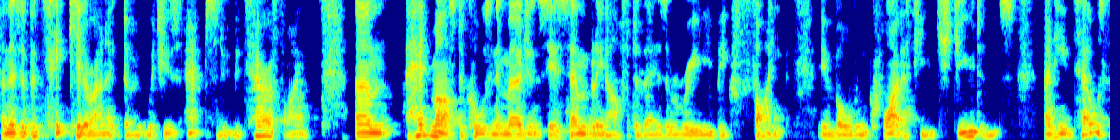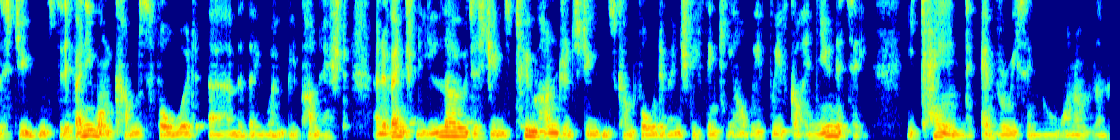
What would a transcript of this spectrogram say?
And there's a particular anecdote which is absolutely terrifying. Um, headmaster calls an emergency assembly after there's a really big fight involving quite a few students, and he tells the students that if anyone comes forward, um, they won't be punished. And eventually, loads of students, 200 students, come forward eventually thinking, "Oh, we've we've got immunity." He caned every single one of them.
